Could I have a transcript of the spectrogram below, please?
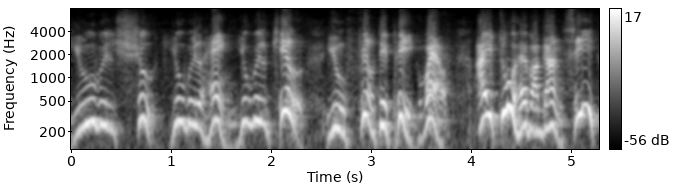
You will shoot, you will hang, you will kill, you filthy pig. Well, I too have a gun, see?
